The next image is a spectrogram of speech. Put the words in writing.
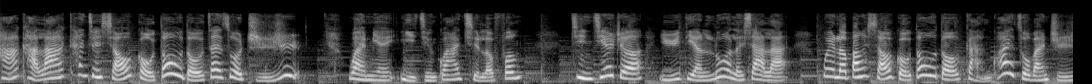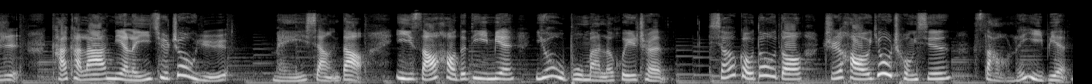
卡卡拉看见小狗豆豆在做值日，外面已经刮起了风，紧接着雨点落了下来。为了帮小狗豆豆赶快做完值日，卡卡拉念了一句咒语，没想到一扫好的地面又布满了灰尘，小狗豆豆只好又重新扫了一遍。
